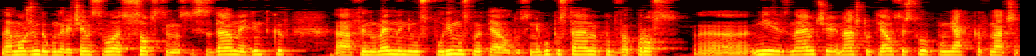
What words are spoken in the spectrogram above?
А, можем да го наречем своя собственост и създаваме един такъв феномен на неуспоримост на тялото си. Не го поставяме под въпрос. Ние знаем, че нашето тяло съществува по някакъв начин.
